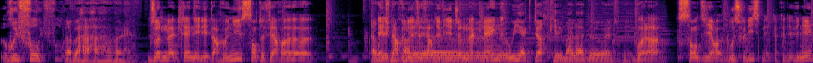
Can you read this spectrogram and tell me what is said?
Ruffo. Ah bah voilà. John McClane, elle est parvenue sans te faire... Ah oui, Elle est parvenue à te faire deviner John euh, McClane. Oui, acteur qui est malade, ouais, voilà, sans dire Bruce Willis, mais elle l'a fait deviner.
